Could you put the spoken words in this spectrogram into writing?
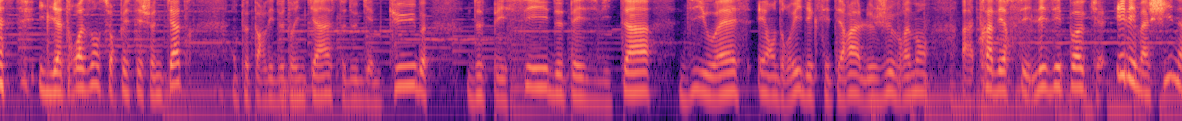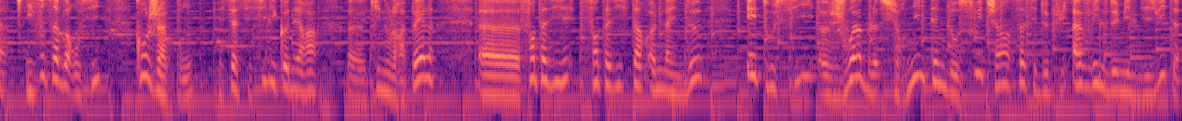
il y a 3 ans sur PlayStation 4. On peut parler de Dreamcast, de GameCube, de PC, de PS Vita, d'iOS et Android, etc. Le jeu vraiment a traversé les époques et les machines. Il faut savoir aussi qu'au Japon, et ça c'est Siliconera euh, qui nous le rappelle, euh, Fantasy, Fantasy Star Online 2 est aussi euh, jouable sur Nintendo Switch. hein. Ça, c'est depuis avril 2018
